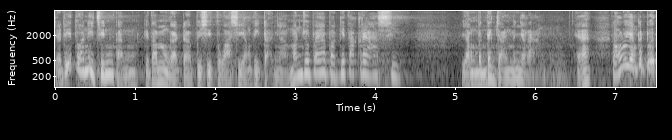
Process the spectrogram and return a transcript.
Jadi Tuhan izinkan kita menghadapi situasi yang tidak nyaman supaya apa? Kita kreasi. Yang penting jangan menyerah. Ya. Lalu yang kedua,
